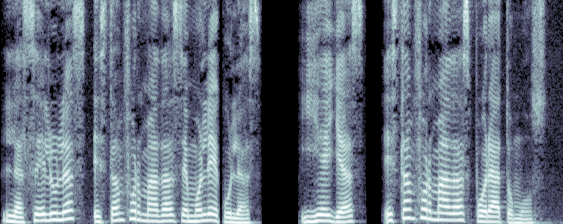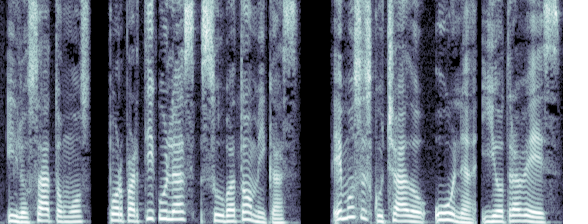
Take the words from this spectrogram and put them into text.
Las células están formadas de moléculas y ellas están formadas por átomos y los átomos por partículas subatómicas. Hemos escuchado una y otra vez,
